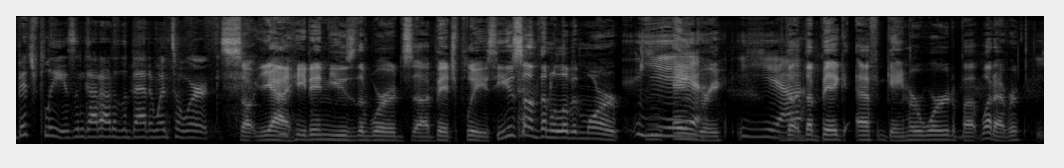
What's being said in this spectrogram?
"Bitch, please," and got out of the bed and went to work. So yeah, he didn't use the words uh, "bitch," please. He used something a little bit more Yeah, angry. Yeah. the the big F gamer word, but whatever. Yeah.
